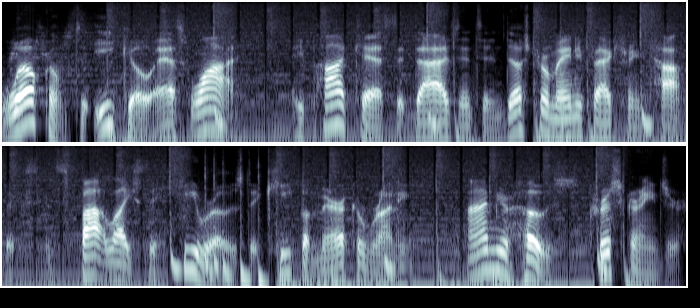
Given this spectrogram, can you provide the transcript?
Welcome to EECO Ask Why, a podcast that dives into industrial manufacturing topics and spotlights the heroes that keep America running. I'm your host, Chris Granger,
